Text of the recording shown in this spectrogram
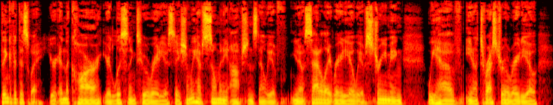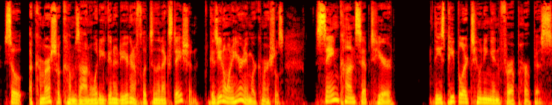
think of it this way. You're in the car, you're listening to a radio station. We have so many options now. We have, you know, satellite radio, we have streaming, we have, you know, terrestrial radio. So a commercial comes on. What are you going to do? You're going to flip to the next station because you don't want to hear any more commercials. Same concept here. These people are tuning in for a purpose.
